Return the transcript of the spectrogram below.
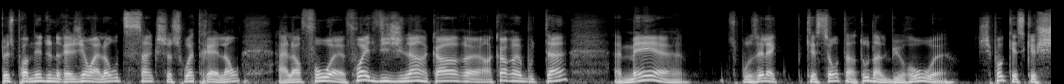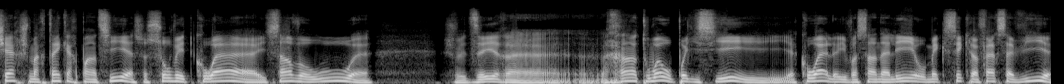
peut se promener d'une région à l'autre sans que ce soit très long. Alors, faut faut être vigilant encore encore un bout de temps, mais on se posait la question tantôt dans le bureau. Euh, je sais pas qu'est-ce que cherche Martin Carpentier à se sauver de quoi. Euh, il s'en va où? Euh, je veux dire, rends-toi au policier. Il y a quoi là? Il va s'en aller au Mexique refaire sa vie.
